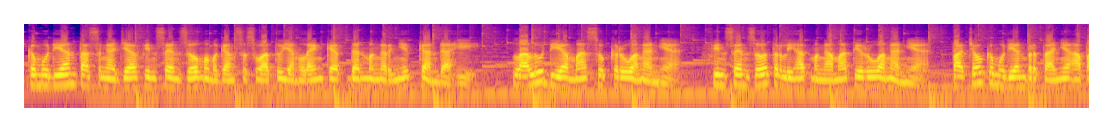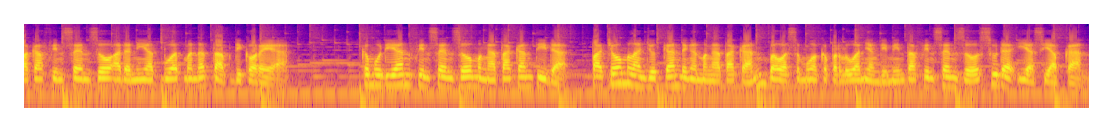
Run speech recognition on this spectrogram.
Kemudian tak sengaja Vincenzo memegang sesuatu yang lengket dan mengernyitkan dahi. Lalu dia masuk ke ruangannya. Vincenzo terlihat mengamati ruangannya. Pak Cho kemudian bertanya apakah Vincenzo ada niat buat menetap di Korea. Kemudian Vincenzo mengatakan tidak. Pak Cho melanjutkan dengan mengatakan bahwa semua keperluan yang diminta Vincenzo sudah ia siapkan.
